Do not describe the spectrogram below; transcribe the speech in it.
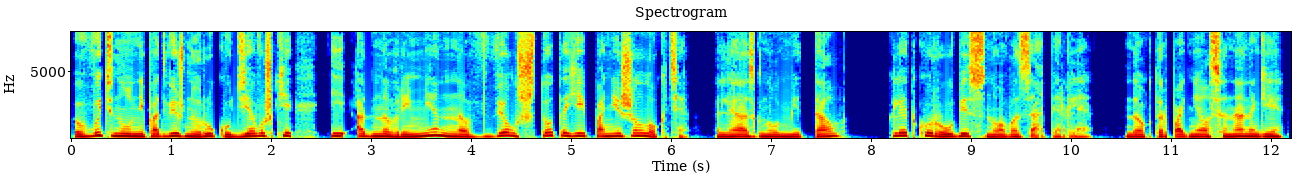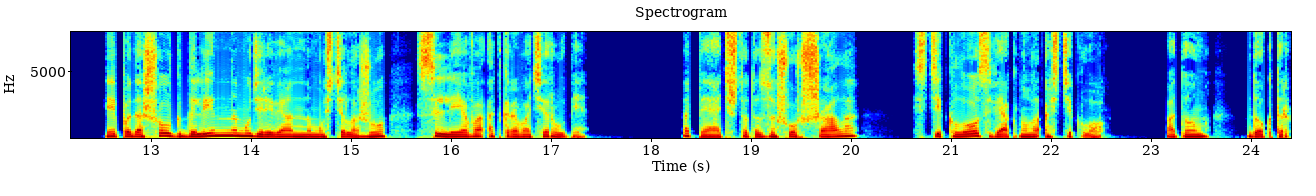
вытянул неподвижную руку девушки и одновременно ввел что-то ей пониже локтя. Лязгнул металл, клетку Руби снова заперли. Доктор поднялся на ноги и подошел к длинному деревянному стеллажу слева от кровати Руби. Опять что-то зашуршало, стекло звякнуло о стекло. Потом доктор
